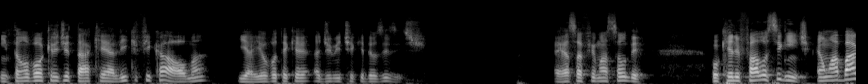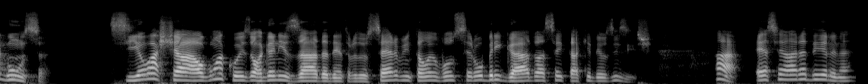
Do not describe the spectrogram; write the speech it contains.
Então eu vou acreditar que é ali que fica a alma, e aí eu vou ter que admitir que Deus existe. É essa a afirmação dele. Porque ele fala o seguinte: é uma bagunça. Se eu achar alguma coisa organizada dentro do cérebro, então eu vou ser obrigado a aceitar que Deus existe. Ah, essa é a área dele, né?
